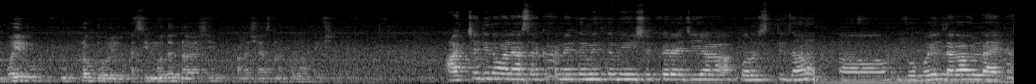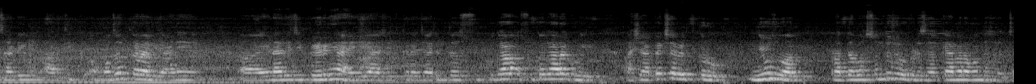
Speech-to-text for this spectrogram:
बैल उप- उपलब्ध होईल अशी मदत अशी मला शासनाकडून अपेक्षा आहे. आजच्या दिनवाल्या सरकारने कमीत कमी शेतकऱ्याची या परिस्थिती जाणून जो बैल दगावलेला आहे त्यासाठी आर्थिक मदत करावी आणि येणारी जी पेरणी आहे या शेतकऱ्याची अत्यंत सुखगा सुखकारक होईल अशी अपेक्षा व्यक्त करू. न्यूज वन प्राध्यापक संतोष रोकडेसह कॅमेरामन दशरथ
